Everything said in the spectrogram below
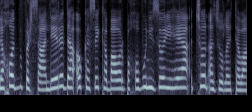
لە خۆت بپرسە لێرەدا ئەو کەسەی کە باوەڕبەخۆبوونی زۆری هەیە چۆن ئەجوڵێتەوە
